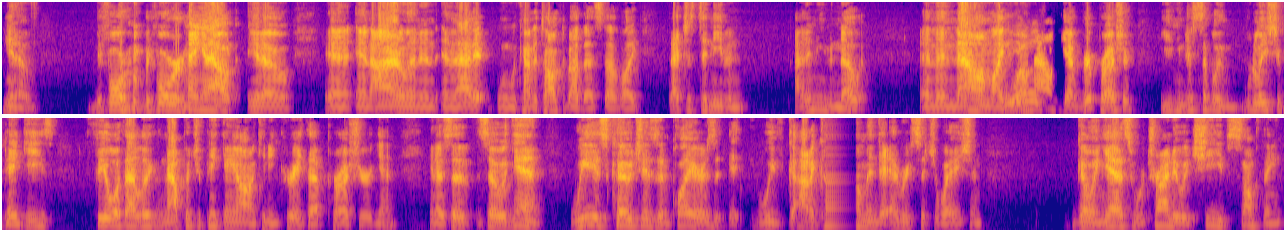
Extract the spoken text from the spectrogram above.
you know, before before we were hanging out, you know, in, in Ireland and, and that it, when we kind of talked about that stuff, like that just didn't even I didn't even know it. And then now I'm like, well, now if you have grip pressure, you can just simply release your pinkies, feel what that looks. Like. Now put your pinky on. Can you create that pressure again? You know, so so again, we as coaches and players, it, we've got to come into every situation going, yes, we're trying to achieve something,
